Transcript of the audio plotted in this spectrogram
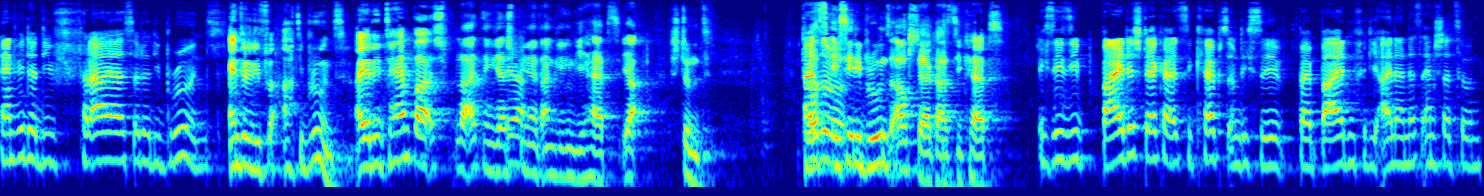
Entweder die Flyers oder die Bruins. Entweder die, ach, die Bruins. Ah ja, die Tampa Lightning, ja, spielen ja dann gegen die Habs. Ja, stimmt. Trotz, also, ich sehe die Bruins auch stärker als die Caps. Ich sehe sie beide stärker als die Caps und ich sehe bei beiden für die Islanders Endstation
